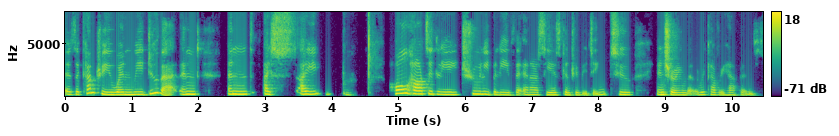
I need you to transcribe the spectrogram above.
as a country when we do that. And and I, I wholeheartedly, truly believe that NRC is contributing to ensuring that recovery happens.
